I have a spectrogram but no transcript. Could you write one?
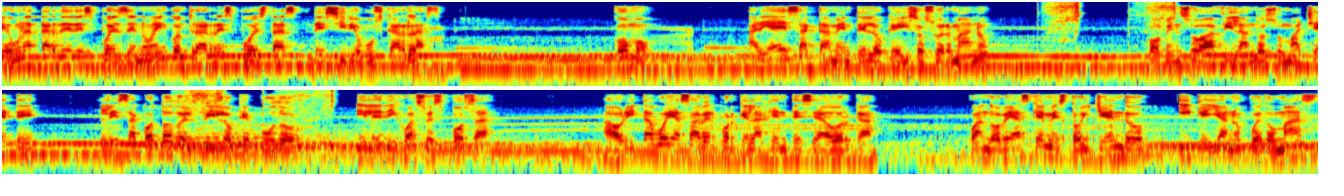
que una tarde después de no encontrar respuestas decidió buscarlas. ¿Cómo? Haría exactamente lo que hizo su hermano. Comenzó afilando su machete, le sacó todo el filo que pudo y le dijo a su esposa, ahorita voy a saber por qué la gente se ahorca. Cuando veas que me estoy yendo y que ya no puedo más,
